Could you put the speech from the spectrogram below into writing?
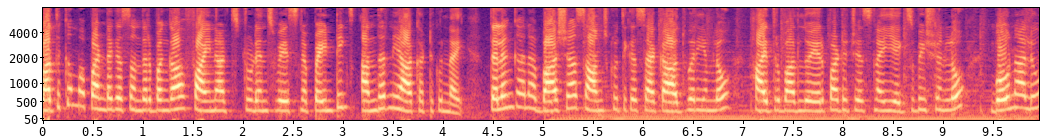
బతుకమ్మ పండగ సందర్భంగా ఫైన్ ఆర్ట్స్ స్టూడెంట్స్ వేసిన పెయింటింగ్స్ అందరినీ ఆకట్టుకున్నాయి. తెలంగాణ భాష సాంస్కృతిక శాఖ ఆధ్వర్యంలో హైదరాబాద్లో ఏర్పాటు చేసిన ఈ ఎగ్జిబిషన్లో బోనాలు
